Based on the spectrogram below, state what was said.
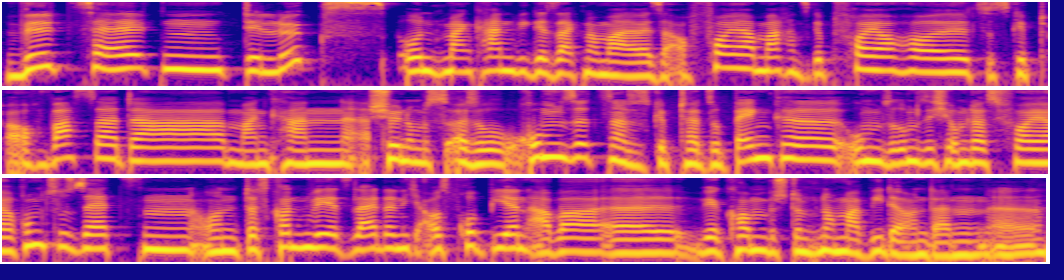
Wildzelten Deluxe und man kann, wie gesagt, normalerweise auch Feuer machen. Es gibt Feuerholz, es gibt auch Wasser da, man kann schön ums, also rumsitzen, also es gibt halt so Bänke Bänke, um, um sich um das Feuer rumzusetzen. Und das konnten wir jetzt leider nicht ausprobieren, aber äh, wir kommen bestimmt noch mal wieder und dann äh,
